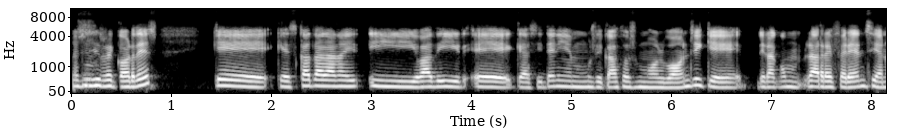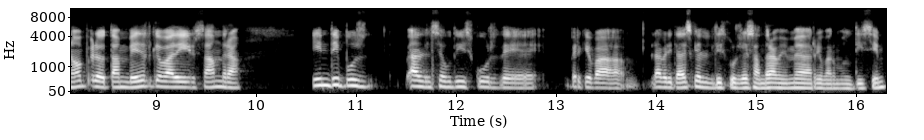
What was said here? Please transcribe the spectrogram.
no sé si Mm. recordes, que, que és catalana i, i va dir eh, que així tenien musicazos molt bons i que era com la referència, no? Però també el que va dir Sandra, quin tipus el seu discurs de... perquè va, la veritat és que el discurs de Sandra a mi m'ha arribat moltíssim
